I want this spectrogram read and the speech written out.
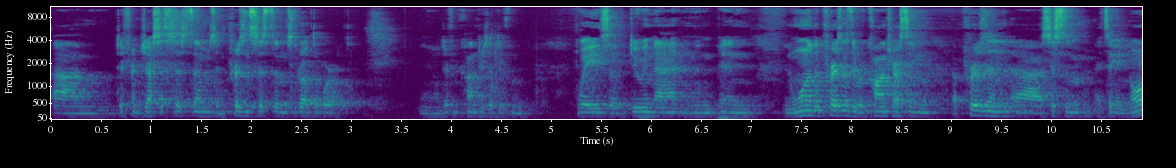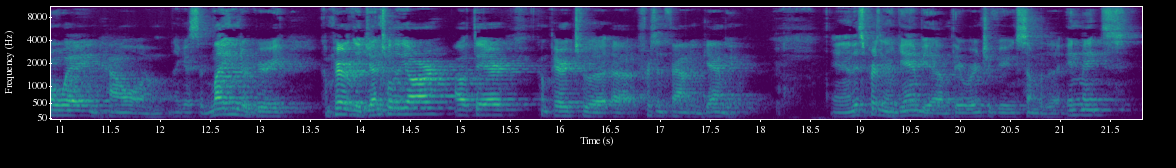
um, different justice systems and prison systems throughout the world. You know, different countries have different ways of doing that. And in, in one of the prisons, they were contrasting a prison uh, system, I'd say in Norway, and how, um, I guess, enlightened or very comparatively gentle they are out there compared to a, a, prison found in Gambia. And in this prison in Gambia, they were interviewing some of the inmates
